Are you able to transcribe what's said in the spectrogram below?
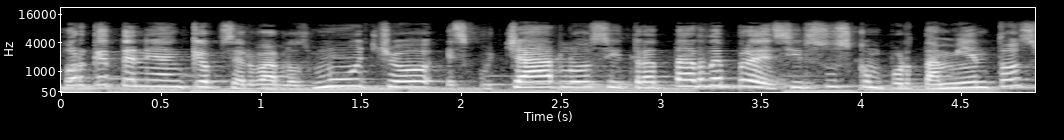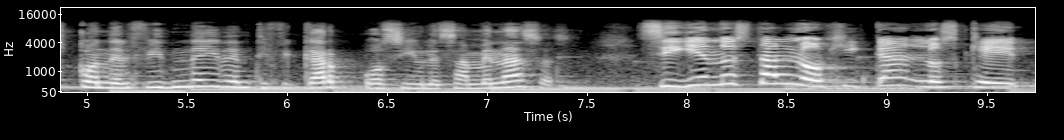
porque tenían que observarlos mucho, escucharlos y tratar de predecir sus comportamientos con el fin de identificar posibles amenazas. Siguiendo esta lógica, los que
